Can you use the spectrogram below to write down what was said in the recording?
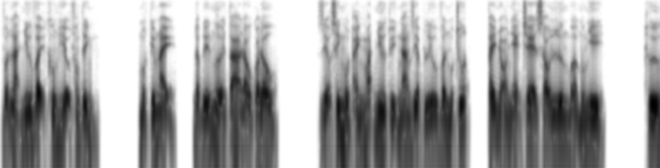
vẫn là như vậy không hiểu phong tình. Một kiếm này, đập đến người ta đau quá đâu diệu sinh một ánh mắt như thủy ngang diệp lưu vân một chút, tay nhỏ nhẹ che sau lưng bờ mông nhi. Hừ.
